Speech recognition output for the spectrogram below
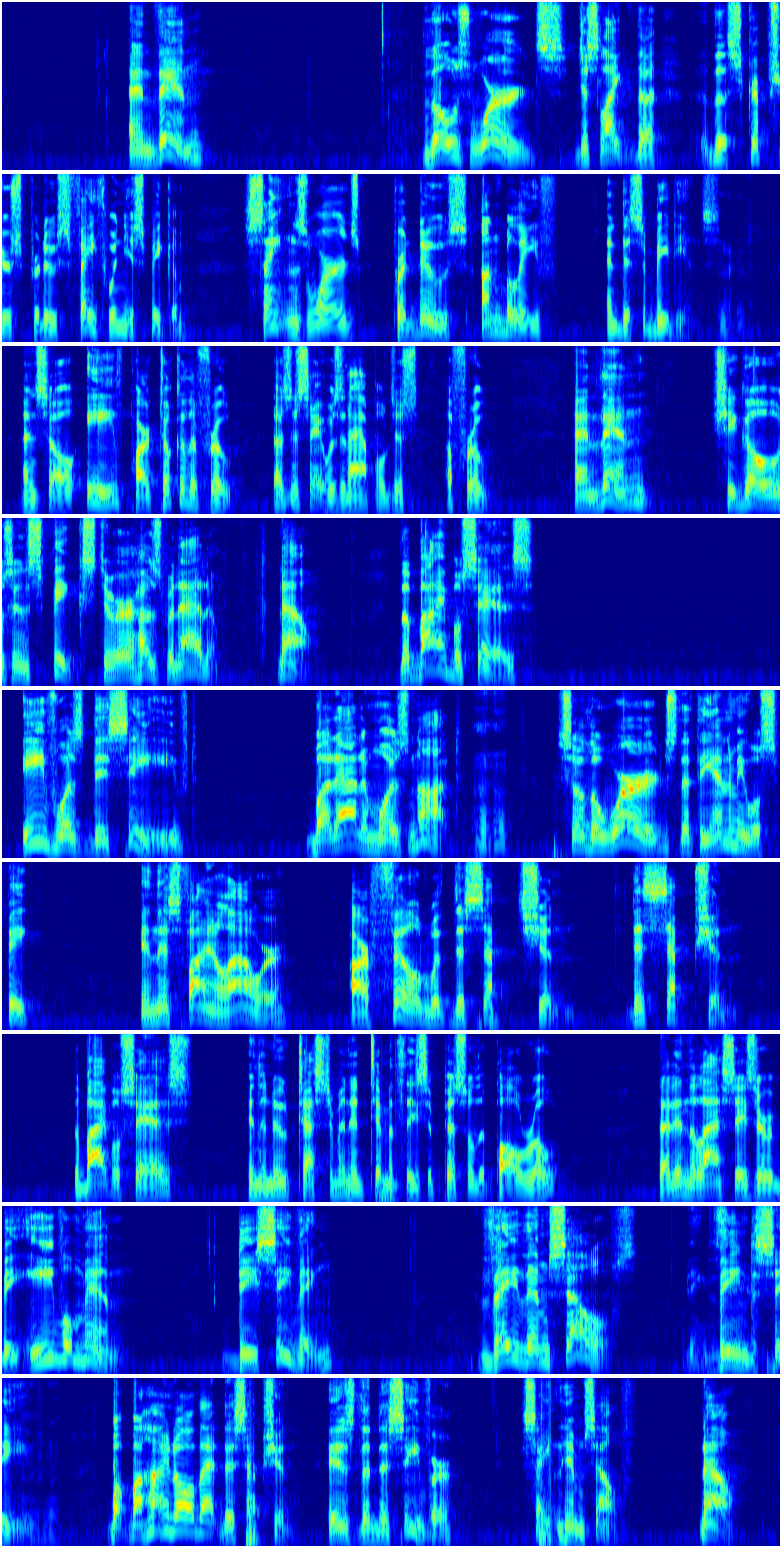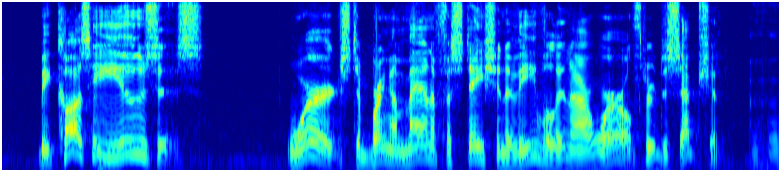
And then those words, just like the, the scriptures produce faith when you speak them, Satan's words produce unbelief and disobedience. Mm-hmm. And so Eve partook of the fruit, doesn't say it was an apple, just a fruit. And then she goes and speaks to her husband Adam. Now, the Bible says Eve was deceived, but Adam was not. Mm-hmm. So the words that the enemy will speak in this final hour are filled with deception. Deception. The Bible says in the New Testament, in Timothy's epistle that Paul wrote, that in the last days there would be evil men deceiving they themselves Being deceived. being deceived. Mm-hmm. But behind all that deception is the deceiver, Satan himself. Now, because he uses words to bring a manifestation of evil in our world through deception, mm-hmm.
